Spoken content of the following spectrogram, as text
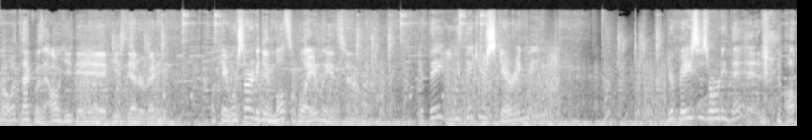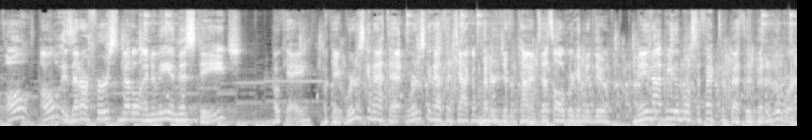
Oh, what the heck was that? Oh, he did. He's dead already. Okay, we're starting to get multiple aliens now. You think you think you're scaring me? Your base is already dead. oh, oh, oh, is that our first metal enemy in this stage? Okay, okay, we're just gonna have to we're just gonna have to attack them hundred different times. That's all we're gonna do. May not be the most effective method, but it'll work.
